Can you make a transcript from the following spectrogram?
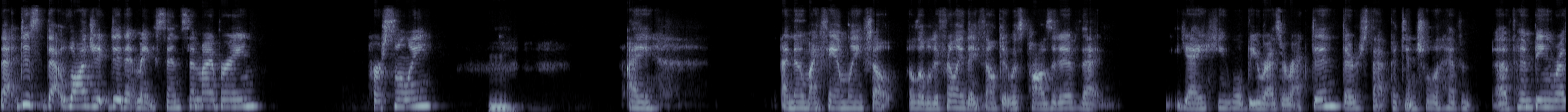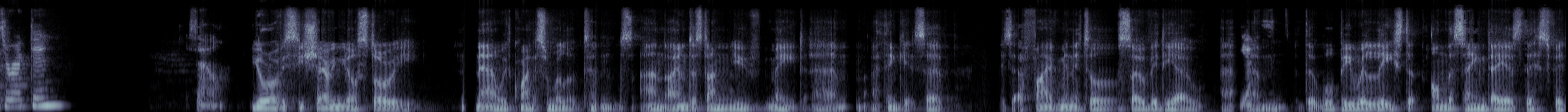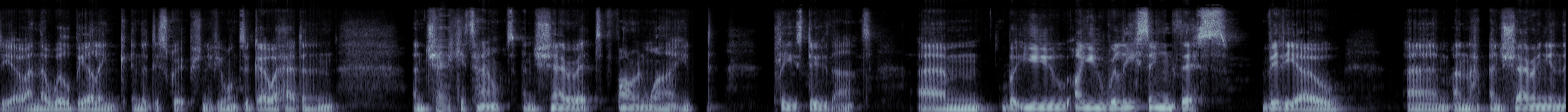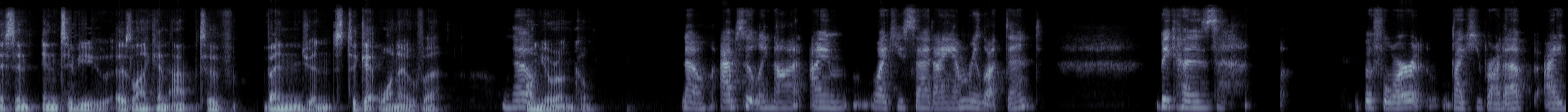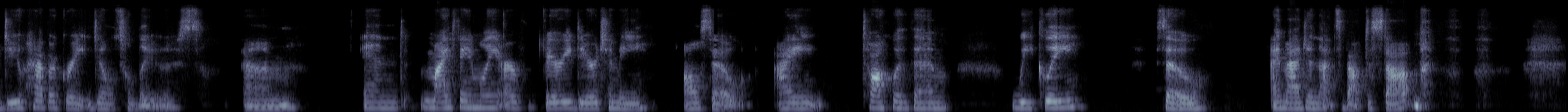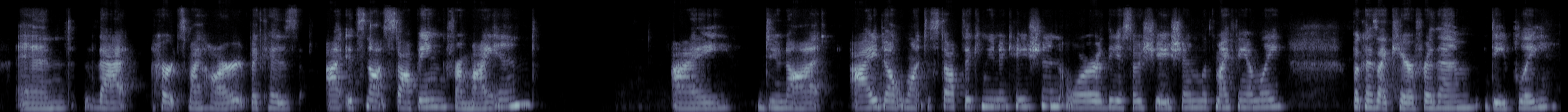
That just that logic didn't make sense in my brain personally. Hmm. I I know my family felt a little differently. They felt it was positive that yay, he will be resurrected. There's that potential of him, of him being resurrected. So you're obviously sharing your story now with quite some reluctance, and I understand you've made. Um, I think it's a is it a five minute or so video um, Yes. that will be released on the same day as this video, and there will be a link in the description if you want to go ahead and and check it out and share it far and wide. Please do that. Um, but you are you releasing this video um, and and sharing in this in, interview as like an act of vengeance to get one over no, on your uncle? no, absolutely not. I am like you said, I am reluctant because before, like you brought up, I do have a great deal to lose. Um, and my family are very dear to me also. I talk with them weekly. So I imagine that's about to stop. and that hurts my heart because I, it's not stopping from my end. I do not, I don't want to stop the communication or the association with my family because I care for them deeply.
